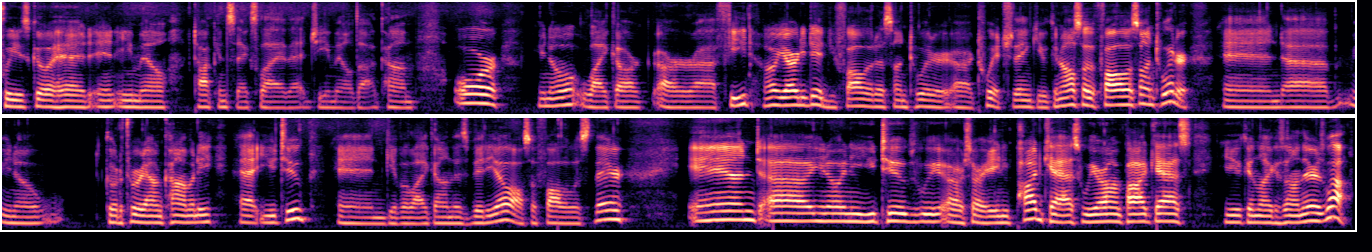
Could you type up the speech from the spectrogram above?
please go ahead and email talkingsexlive at gmail.com or you know like our our uh, feed. Oh you already did. You followed us on twitter uh, twitch. Thank you. You can also follow us on twitter. And uh, you know go to throwdown comedy at youtube and give a like on this video. Also follow us there. And uh, you know any youtubes we are sorry any podcasts we are on podcasts you can like us on there as well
